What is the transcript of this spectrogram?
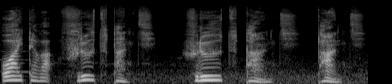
お相手はフルーツパンチ。フルーツパンチ。パンチ。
